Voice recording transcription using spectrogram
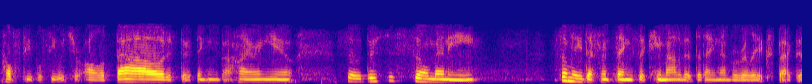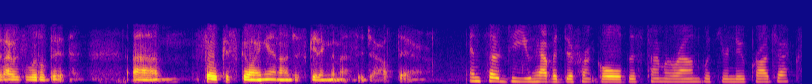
helps people see what you're all about if they're thinking about hiring you. So there's just so many, so many different things that came out of it that I never really expected. I was a little bit um, focused going in on just getting the message out there. And so, do you have a different goal this time around with your new projects?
